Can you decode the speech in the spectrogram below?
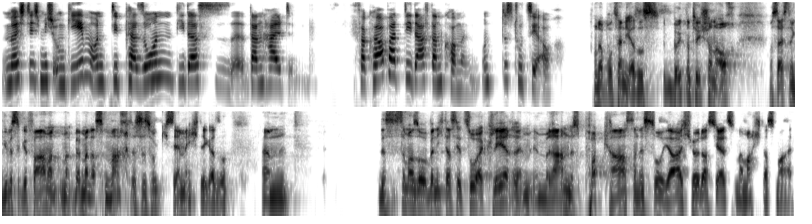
möchte ich mich umgeben und die Person, die das äh, dann halt verkörpert, die darf dann kommen. Und das tut sie auch. Hundertprozentig. Also es birgt natürlich schon auch, was heißt eine gewisse Gefahr. Man, man, wenn man das macht, ist es wirklich sehr mächtig. Also ähm, das ist immer so, wenn ich das jetzt so erkläre im, im Rahmen des Podcasts, dann ist so, ja, ich höre das jetzt und dann mache ich das mal.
